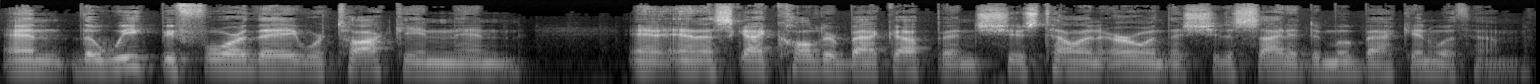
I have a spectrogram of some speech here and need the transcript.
and the week before they were talking, and, and and this guy called her back up, and she was telling Erwin that she decided to move back in with him.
